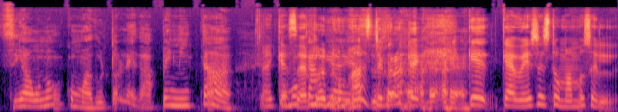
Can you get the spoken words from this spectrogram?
sí, a uno como adulto le da penita. Hay que hacerlo nomás. Eso? Yo creo que, que, que, a veces tomamos el,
